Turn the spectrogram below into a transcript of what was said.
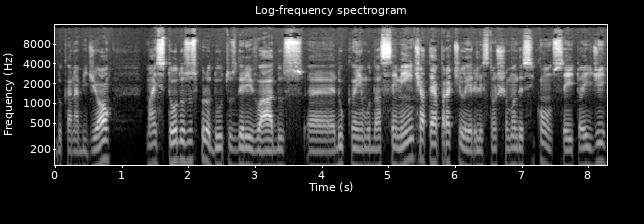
do canabidiol, mas todos os produtos derivados é, do cânhamo da semente até a prateleira. Eles estão chamando esse conceito aí de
